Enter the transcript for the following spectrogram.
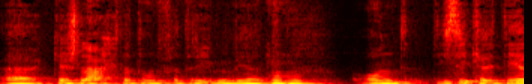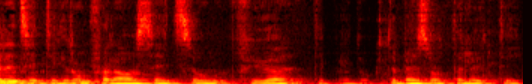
äh, geschlachtet und vertrieben wird. Mhm. Und diese Kriterien sind die Grundvoraussetzung für die Produkte bei Sotalöti.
